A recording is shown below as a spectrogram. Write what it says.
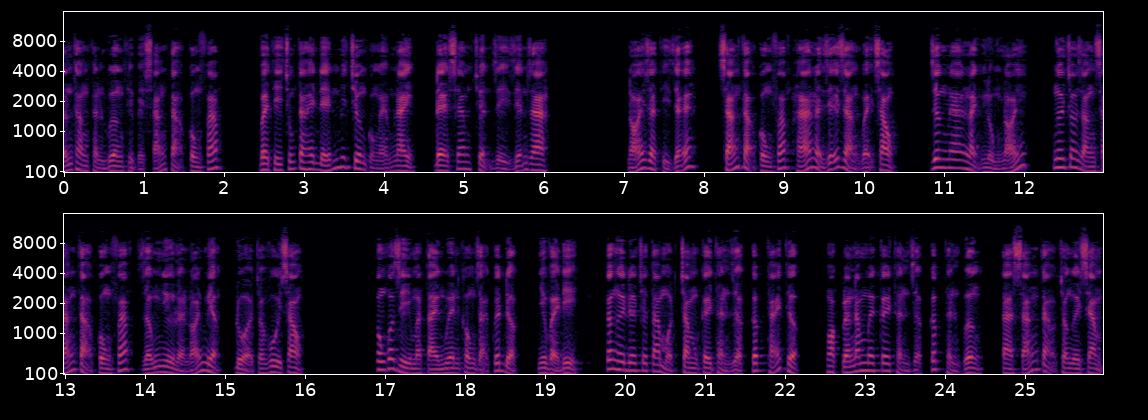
tấn thăng thần vương thì phải sáng tạo công pháp. Vậy thì chúng ta hãy đến với chương của ngày hôm nay để xem chuyện gì diễn ra. Nói ra thì dễ, sáng tạo công pháp há lại dễ dàng vậy sao? Dương Na lạnh lùng nói, ngươi cho rằng sáng tạo công pháp giống như là nói miệng, đùa cho vui sao? Không có gì mà tài nguyên không giải quyết được, như vậy đi, các ngươi đưa cho ta 100 cây thần dược cấp thái thượng, hoặc là 50 cây thần dược cấp thần vương, ta sáng tạo cho ngươi xem.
